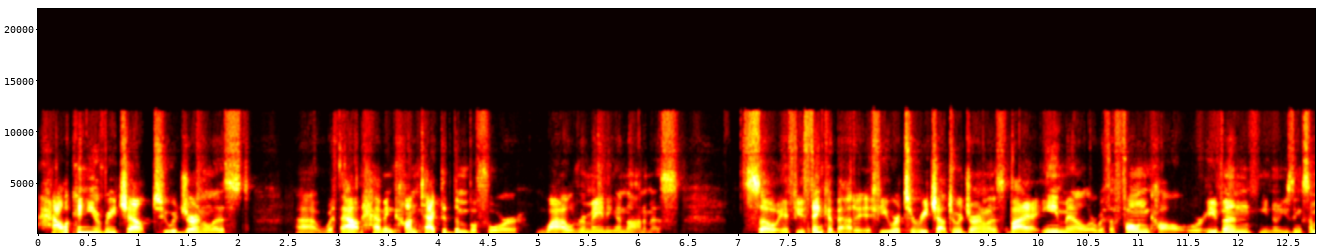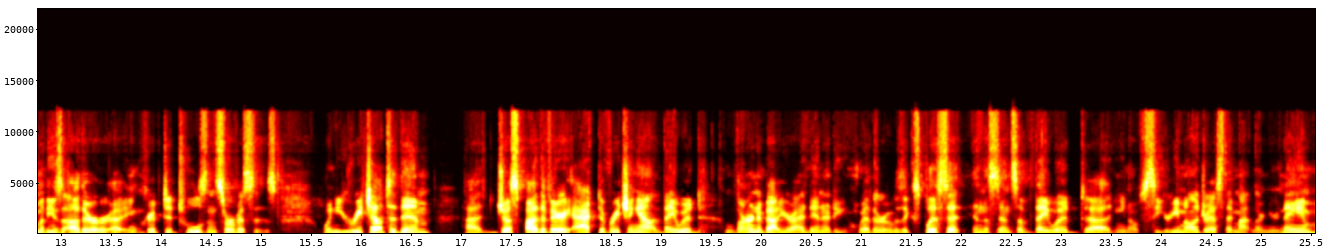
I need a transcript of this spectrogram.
How can you reach out to a journalist uh, without having contacted them before while remaining anonymous? So if you think about it, if you were to reach out to a journalist via email or with a phone call, or even you know using some of these other uh, encrypted tools and services, when you reach out to them, uh, just by the very act of reaching out, they would learn about your identity, whether it was explicit in the sense of they would, uh, you know, see your email address, they might learn your name,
